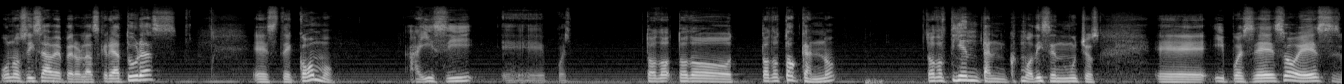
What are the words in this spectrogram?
uno sí sabe, pero las criaturas, este, ¿cómo? Ahí sí, eh, pues todo, todo, todo tocan, ¿no? Todo tientan, como dicen muchos. Eh, y pues eso es,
